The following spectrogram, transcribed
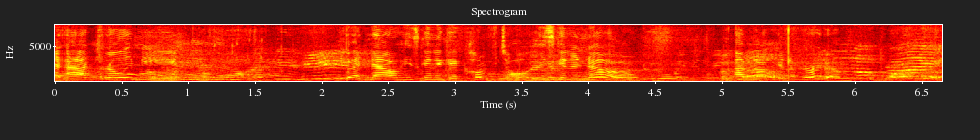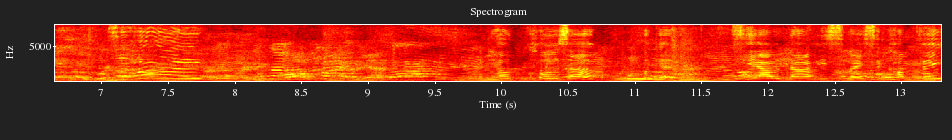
to act really mean. But now he's going to get comfortable. He's going to know I'm not going to hurt him. Say hi. And he'll close up. Look at. See how now he's nice and comfy?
